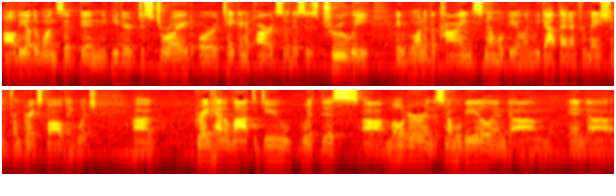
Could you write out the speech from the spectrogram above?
All the other ones have been either destroyed or taken apart, so this is truly a one-of-a-kind snowmobile, and we got that information from Greg Spalding, which uh, Greg had a lot to do with this uh, motor and the snowmobile, and um, and uh,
